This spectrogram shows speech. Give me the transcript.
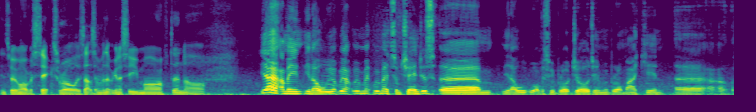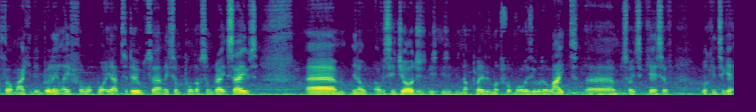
into more of a six role. Is that something that we're going to see more often, or? Yeah, I mean, you know, we, we, we made some changes. Um, you know, obviously we brought George in, we brought Mikey in. Uh, I, I, thought Mikey did brilliantly for what, what, he had to do. Certainly, some pulled off some great saves. Um, you know, obviously George he's, he's not played as much football as he would have liked, um, so it's a case of looking to get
